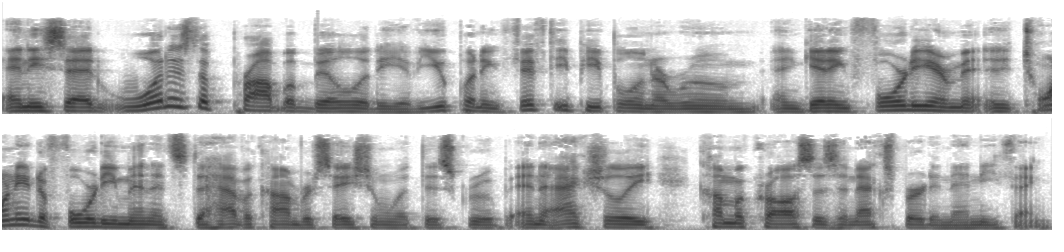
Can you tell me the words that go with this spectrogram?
and he said, "What is the probability of you putting 50 people in a room and getting 40 or 20 to 40 minutes to have a conversation with this group and actually come across as an expert in anything?"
